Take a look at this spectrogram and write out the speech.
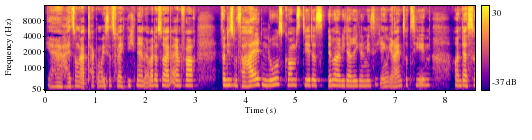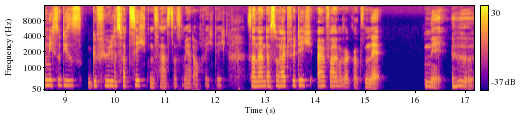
ja, Heizungattacken will ich es jetzt vielleicht nicht nennen, aber dass du halt einfach von diesem Verhalten loskommst, dir das immer wieder regelmäßig irgendwie reinzuziehen und dass du nicht so dieses Gefühl des Verzichtens hast, das ist mir halt auch wichtig, sondern dass du halt für dich einfach gesagt hast, nee, nee, äh,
